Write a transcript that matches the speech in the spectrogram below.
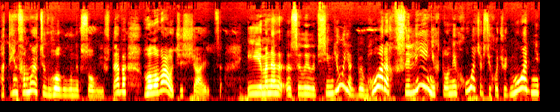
а ти інформацію в голову не всовуєш, в тебе голова очищається. І мене е, селили в сім'ю, якби в горах, в селі, ніхто не хоче, всі хочуть модні.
